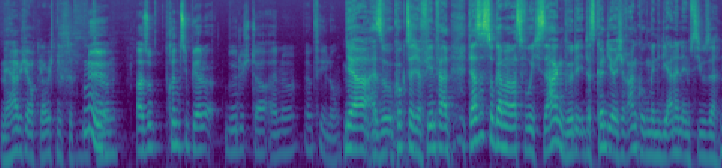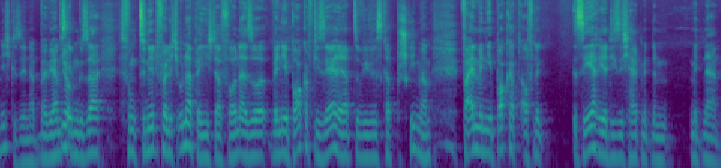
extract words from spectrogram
Mehr habe ich auch, glaube ich, nicht zu Nö. Also prinzipiell würde ich da eine Empfehlung. Ja, also guckt es euch auf jeden Fall an. Das ist sogar mal was, wo ich sagen würde, das könnt ihr euch auch angucken, wenn ihr die anderen MCU-Sachen nicht gesehen habt. Weil wir haben es eben gesagt, es funktioniert völlig unabhängig davon. Also wenn ihr Bock auf die Serie habt, so wie wir es gerade beschrieben haben, vor allem wenn ihr Bock habt auf eine Serie, die sich halt mit einem, mit einer,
